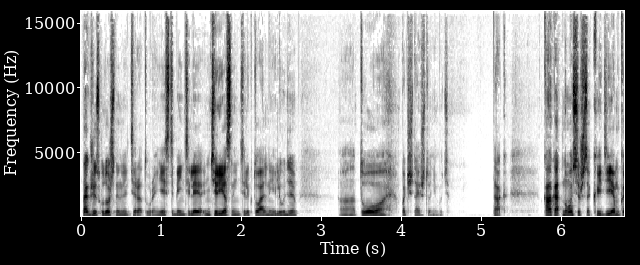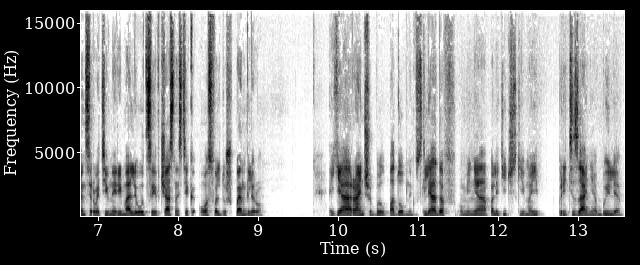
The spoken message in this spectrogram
Также и с художественной литературой. Если тебе интересны интеллектуальные люди, а, то почитай что-нибудь. Так, как относишься к идеям консервативной революции, в частности, к Освальду Шпенглеру? Я раньше был подобных взглядов, у меня политические мои притязания были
